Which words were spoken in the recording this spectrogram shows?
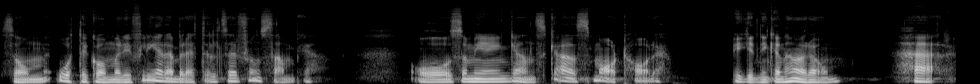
som återkommer i flera berättelser från Zambia. Och som är en ganska smart hare. Vilket ni kan höra om här.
